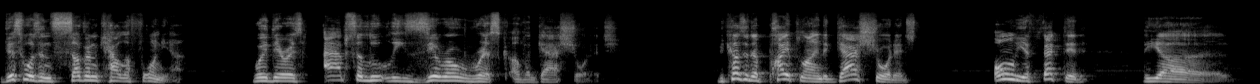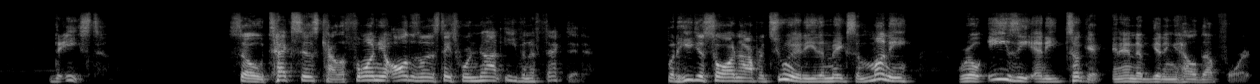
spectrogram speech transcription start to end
This was in Southern California, where there is absolutely zero risk of a gas shortage. Because of the pipeline, the gas shortage only affected the uh, the East. So Texas, California, all those other states were not even affected. But he just saw an opportunity to make some money real easy and he took it and ended up getting held up for it.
